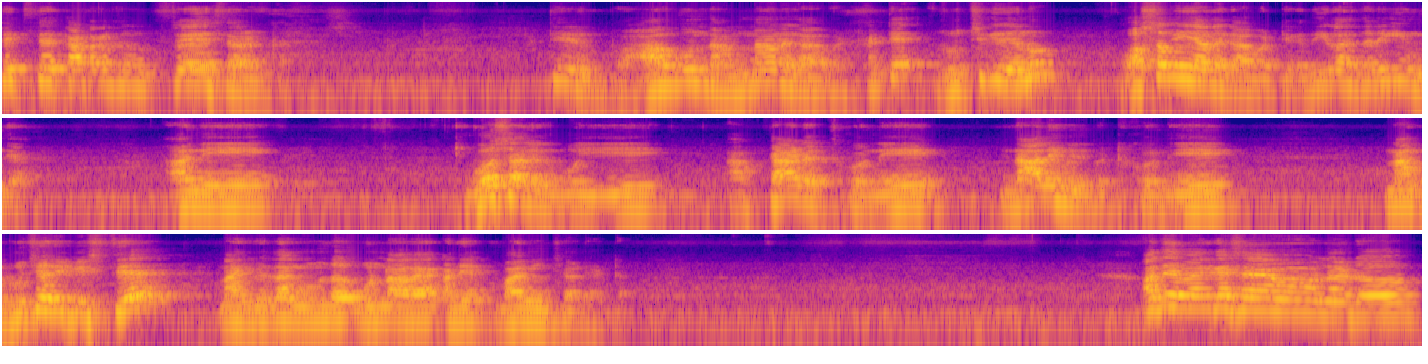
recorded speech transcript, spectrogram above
తెచ్చి కట్టలు తోసేశారంట అంటే బాగుంది అన్నాను కాబట్టి అంటే రుచికి నేను వసమయ్యాను కాబట్టి అది ఇలా జరిగిందా. అని గోశాలకు పోయి ఆ పేడ ఎత్తుకొని నాలి మీద పెట్టుకొని నాకు రుచి అనిపిస్తే నాకు ఈ విధంగా ఉండ ఉండాలి అని భావించాడట. అదే వెంకటేశ్వర ఉన్నాడు.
